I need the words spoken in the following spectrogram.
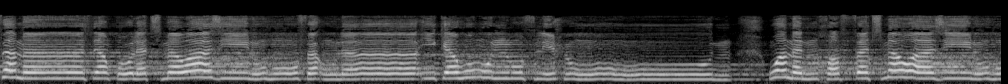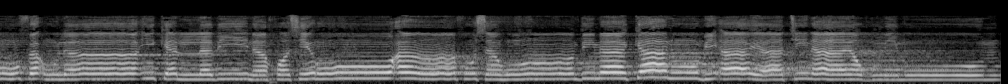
فمن ثقلت موازينه فأولئك هم المفلحون ومن خفت موازينه فأولئك الذين خسروا أنفسهم بما كانوا بآياتنا يظلمون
